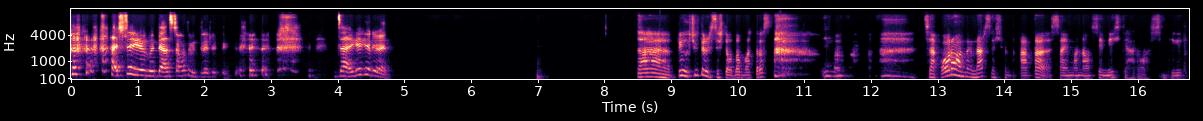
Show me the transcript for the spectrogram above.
Ажлаа хийгээгүй дээ аз жаргал мэдрээд байдаг. За, эгээгээр юу вэ? За би өчигдөр ирсэн шүү дээ Улаанбаатараас. За 3 хоног нар салхинд гадаа сая манай улсын нээлтийн харуу болсон. Тэгээд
